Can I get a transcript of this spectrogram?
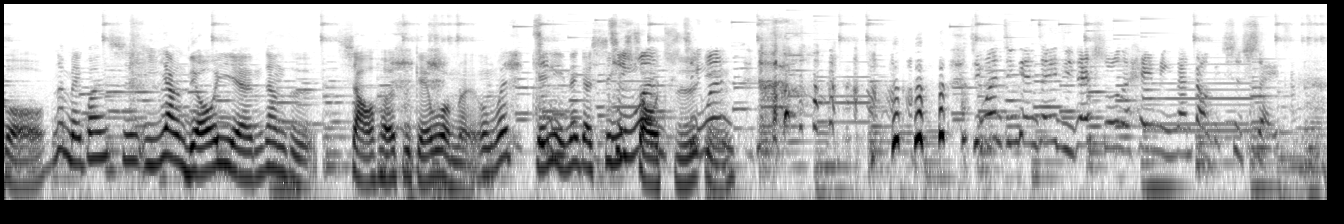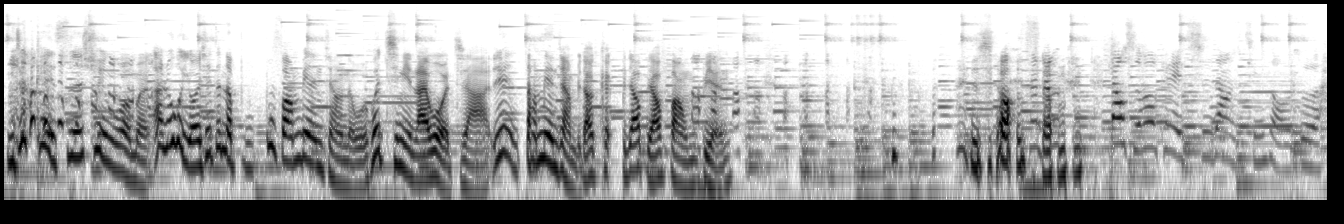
无，那没关系，一样留言这样子，小盒子给我们，我们会给你那个新手指引。请问今天这一集在说的黑名单到底是谁？你就可以私讯我们啊。如果有一些真的不不方便讲的，我会请你来我家，因为当面讲比较可比较比较方便。你 笑什么？到时候可以吃到你亲手做的韩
